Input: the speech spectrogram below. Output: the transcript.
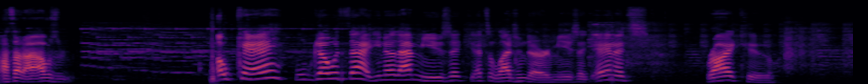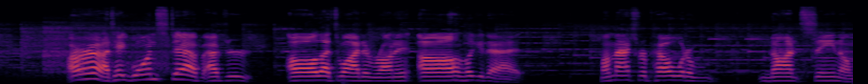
I thought I was okay we'll go with that. You know that music? That's a legendary music and it's Raikou. Alright I take one step after oh that's why I didn't run it. Oh look at that. My max repel would have not seen him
